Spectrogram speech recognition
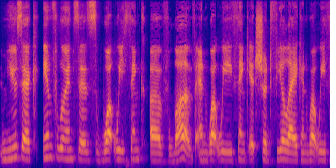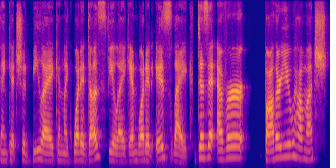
music influences what we think of love and what we think it should feel like and what we think it should be like and like what it does feel like and what it is like. Does it ever bother you how much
